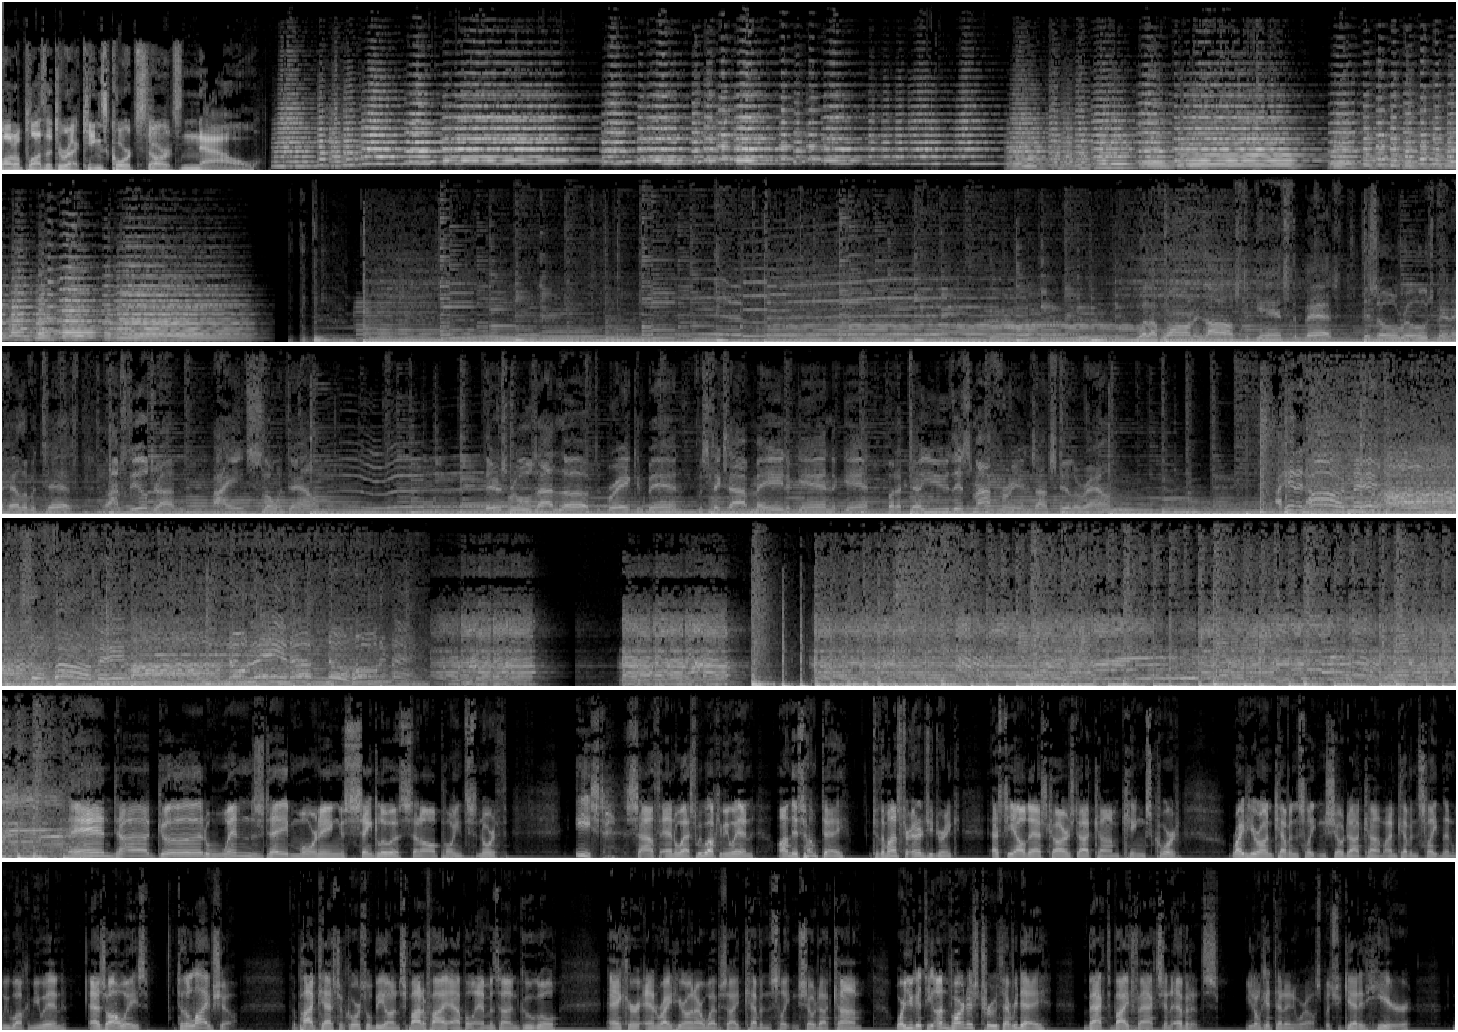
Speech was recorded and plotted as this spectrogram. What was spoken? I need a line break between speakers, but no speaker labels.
Auto Plaza Direct Kings Court starts now.
But I tell you this, my friends, I'm still around.
St. Louis, and all points north, east, south, and west. We welcome you in on this hump day to the Monster Energy Drink, STL-Cars.com, Kings Court, right here on KevinSlatenShow.com. I'm Kevin Slaten, and we welcome you in, as always, to the live show. The podcast, of course, will be on Spotify, Apple, Amazon, Google, Anchor, and right here on our website, KevinSlatenShow.com, where you get the unvarnished truth every day, backed by facts and evidence. You don't get that anywhere else, but you get it here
